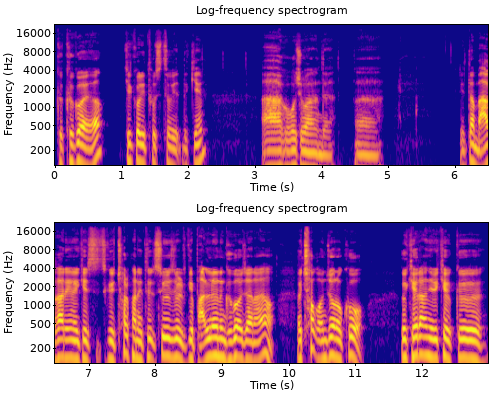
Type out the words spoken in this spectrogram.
그, 그거예요? 길거리 토스트 느낌? 아, 그거 좋아하는데. 아. 일단 마가린을 이렇게 그 철판에 슬슬 이렇게 바르는 그거잖아요. 척 얹어놓고, 그 계란 이렇게 그,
